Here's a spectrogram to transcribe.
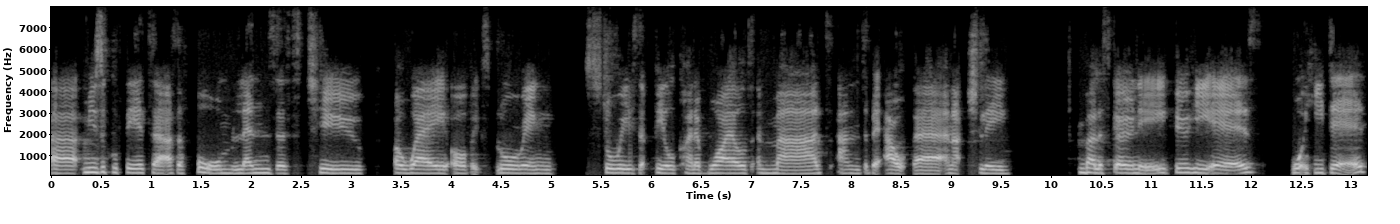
uh, musical theatre as a form lends us to a way of exploring stories that feel kind of wild and mad and a bit out there. And actually, Berlusconi, who he is, what he did,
